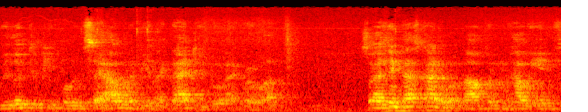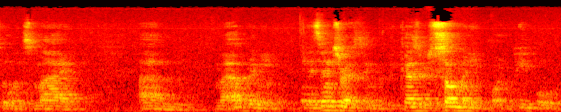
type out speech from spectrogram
we look to people and say, I want to be like that dude when I grow up. So I think that's kind of what Malcolm, and how he influenced my, um, my upbringing. And it's interesting because there's so many important people,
